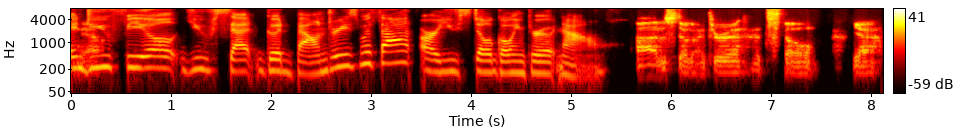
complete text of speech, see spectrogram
and yeah. do you feel you've set good boundaries with that? Or are you still going through it now? I'm still going through it. It's still, yeah.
